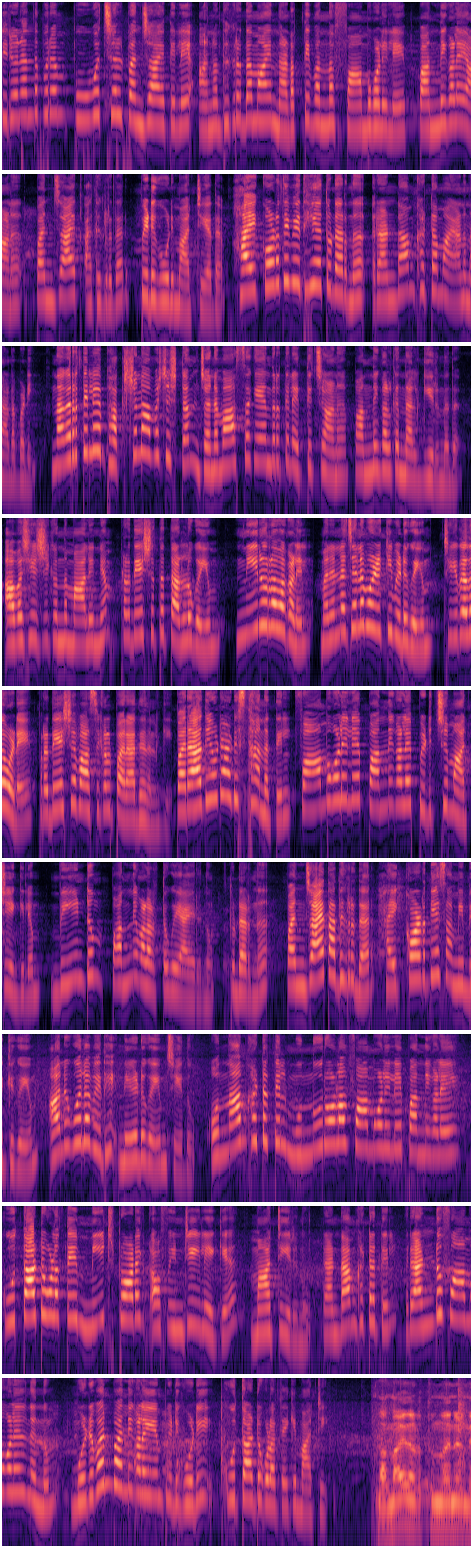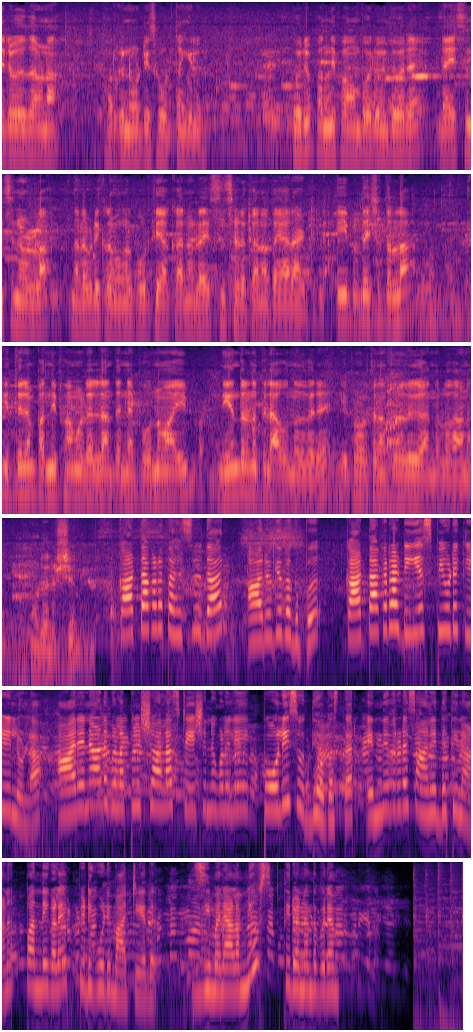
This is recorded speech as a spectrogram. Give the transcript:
തിരുവനന്തപുരം പൂവച്ചൽ പഞ്ചായത്തിലെ അനധികൃതമായി നടത്തിവന്ന ഫാമുകളിലെ പന്നികളെയാണ് പഞ്ചായത്ത് അധികൃതർ പിടികൂടി മാറ്റിയത്. ഹൈക്കോടതി വിധിയെ തുടർന്ന് രണ്ടാം ഘട്ടമായാണ് നടപടി. നഗരത്തിലെ ഭക്ഷണാവശിഷ്ടം ജനവാസ കേന്ദ്രത്തിൽ എത്തിച്ചാണ് പന്നികൾക്ക് നൽകിയിരുന്നത്. അവശേഷിക്കുന്ന മാലിന്യം പ്രദേശത്ത് തള്ളുകയും നീരുറവകളിൽ മലിനജലമൊഴുക്കി വിടുകയും ചെയ്തതോടെ പ്രദേശവാസികൾ പരാതി നൽകി. പരാതിയുടെ അടിസ്ഥാനത്തിൽ ഫാമുകളിലെ പന്നികളെ പിടിച്ചു മാറ്റിയെങ്കിലും വീണ്ടും പന്നി വളർത്തുകയായിരുന്നു. തുടർന്ന് പഞ്ചായത്ത് അധികൃതർ ഹൈക്കോടതിയെ സമീപിക്കുകയും അനുകൂല വിധി നേടുകയും ചെയ്തു. ഒന്നാം ഘട്ടത്തിൽ മുന്നൂറോളം ഫാമുകളിലെ പന്നികളെ കൂത്താട്ടുകുളത്തെ മീറ്റ് പ്രോഡക്റ്റ് ഓഫ് ഇന്ത്യയിലേക്ക് മാറ്റിയിരുന്നു. രണ്ടാം ഘട്ടത്തിൽ രണ്ടു ഫാമുകളിൽ നിന്നും മുഴുവൻ പന്നികളെയും പിടികൂടി കൂത്താട്ടുകുളത്തേക്ക് മാറ്റി. നന്നായി നടത്തുന്നതിന് നിരവധി തവണ അവർക്ക് നോട്ടീസ് കൊടുത്തെങ്കിലും ഒരു പന്നിഫാമം പോലും ഇതുവരെ ലൈസൻസിനുള്ള നടപടിക്രമങ്ങൾ പൂർത്തിയാക്കാനോ ലൈസൻസ് എടുക്കാനോ തയ്യാറായിട്ടില്ല. ഈ പ്രദേശത്തുള്ള ഇത്തരം പന്നിഫാമുകളെല്ലാം തന്നെ പൂർണമായും നിയന്ത്രണത്തിലാകുന്നതുവരെ ഈ പ്രവർത്തനം തുടരുക എന്നുള്ളതാണ് നമ്മുടെ ലക്ഷ്യം. കാട്ടാക്കട തഹസിൽദാർ ആരോഗ്യവകുപ്പ് കാട്ടാക്കട ഡി എസ് പിയുടെ കീഴിലുള്ള ആരനാട് വിളപ്പിൽശാല സ്റ്റേഷനുകളിലെ പോലീസ് ഉദ്യോഗസ്ഥർ എന്നിവരുടെ സാന്നിധ്യത്തിലാണ് പന്നികളെ പിടികൂടി മാറ്റിയത്. G Malayalam news Thiruvananthapuram.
